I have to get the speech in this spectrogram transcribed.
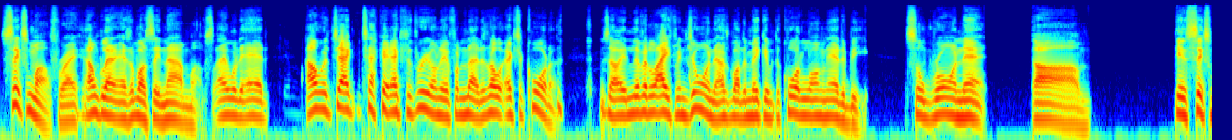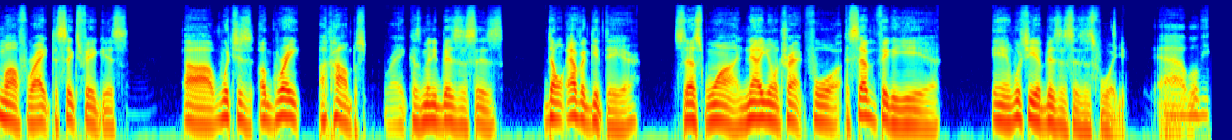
Six months, right? I'm glad I asked. I'm about to say nine months. I would had I would tack, tack an extra three on there for the night. There's no extra quarter. So I living life, enjoying that. I was about to make it the quarter long it had to be. So growing that um, in six months, right, to six figures. uh, which is a great accomplishment, right? Because many businesses don't ever get there. So that's one. Now you're on track for a seven figure year. And which year business is this for you? Uh, will be,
